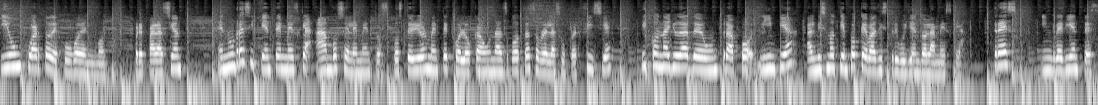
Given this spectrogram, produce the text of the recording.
y un cuarto de jugo de limón. Preparación. En un recipiente mezcla ambos elementos. Posteriormente coloca unas gotas sobre la superficie y con ayuda de un trapo limpia al mismo tiempo que va distribuyendo la mezcla. 3. Ingredientes.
